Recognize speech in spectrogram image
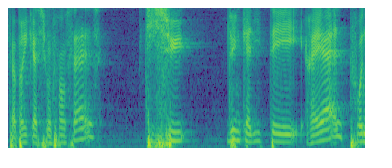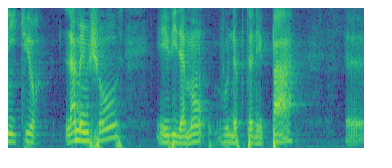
fabrication française, tissu d'une qualité réelle, fourniture la même chose, et évidemment, vous n'obtenez pas euh,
